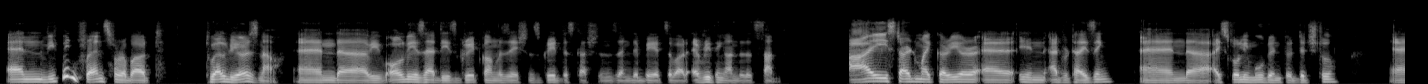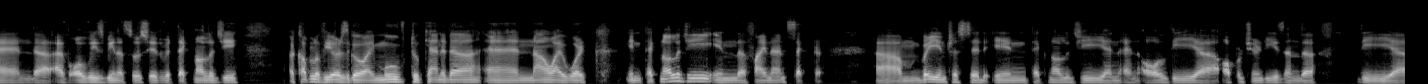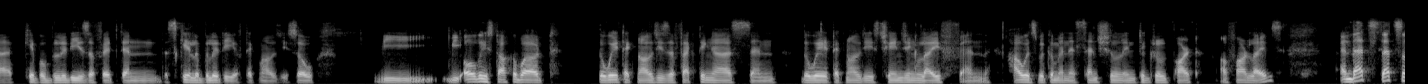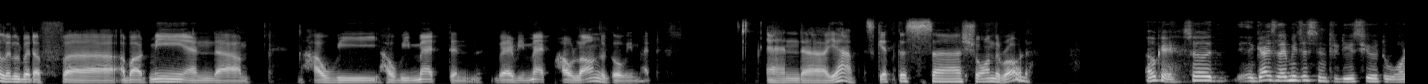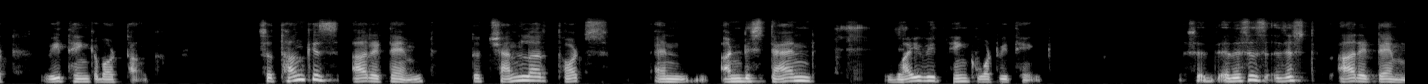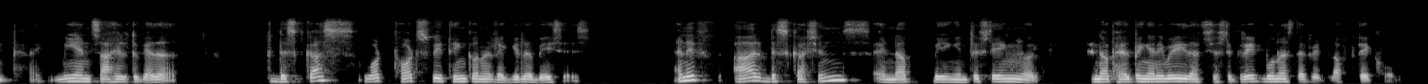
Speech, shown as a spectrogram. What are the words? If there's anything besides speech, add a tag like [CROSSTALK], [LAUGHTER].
And we've been friends for about 12 years now. And uh, we've always had these great conversations, great discussions, and debates about everything under the sun. I started my career uh, in advertising and uh, I slowly moved into digital. And uh, I've always been associated with technology. A couple of years ago, I moved to Canada and now I work in technology in the finance sector. Um, very interested in technology and, and all the uh, opportunities and the, the uh, capabilities of it and the scalability of technology. So we, we always talk about the way technology is affecting us and the way technology is changing life and how it's become an essential integral part of our lives. And that's that's a little bit of uh, about me and um, how we how we met and where we met how long ago we met. And uh, yeah let's get this uh, show on the road. Okay so guys let me just introduce you to what we think about thunk. So thunk is our attempt to channel our thoughts and understand why we think what we think. So this is just our attempt, like me and Sahil together, to discuss what thoughts we think on a regular basis. And if our discussions end up being interesting or end up helping anybody, that's just a great bonus that we'd love to take home.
